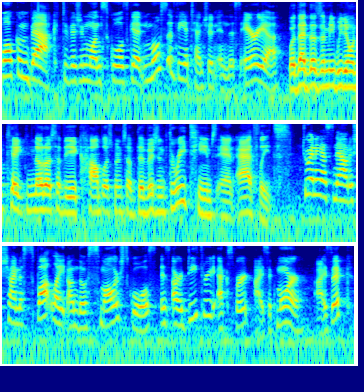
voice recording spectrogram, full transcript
Welcome back. Division One schools get most of the attention in this area. But that doesn't mean we don't take notice of the accomplishments of Division Three teams and athletes. Joining us now to shine a spotlight on those smaller schools is our D3 expert, Isaac Moore. Isaac?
